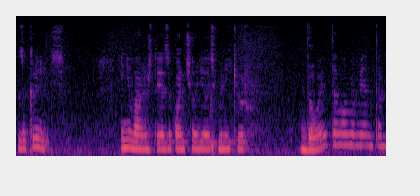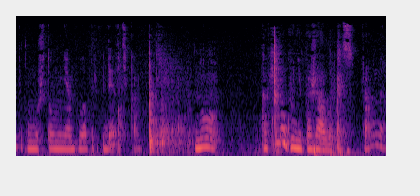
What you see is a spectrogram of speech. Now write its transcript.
закрылись. И не важно, что я закончила делать маникюр до этого момента, потому что у меня была пропедевтика. Но как я могу не пожаловаться, правда?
